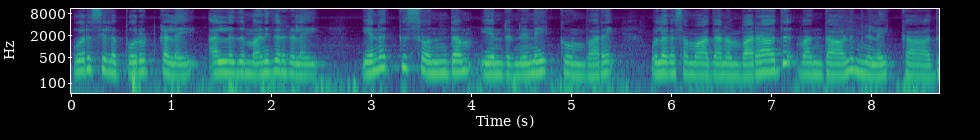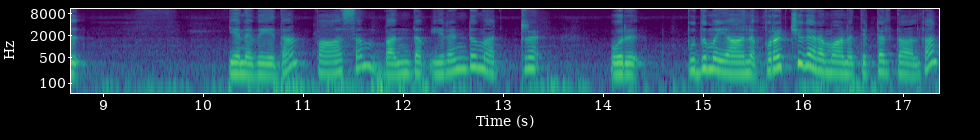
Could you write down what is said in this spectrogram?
ஒரு சில பொருட்களை அல்லது மனிதர்களை எனக்கு சொந்தம் என்று நினைக்கும் வரை உலக சமாதானம் வராது வந்தாலும் நிலைக்காது. எனவேதான் பாசம் பந்தம் இரண்டும் அற்ற ஒரு புதுமையான புரட்சிகரமான திட்டத்தால் தான்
